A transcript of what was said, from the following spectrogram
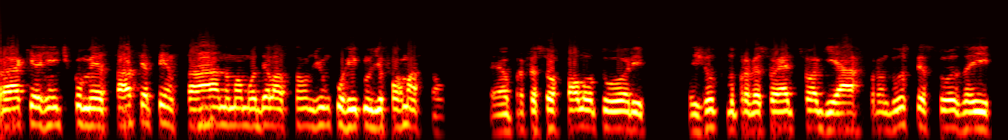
para que a gente começasse a pensar numa modelação de um currículo de formação. É, o professor Paulo Autuori, junto do professor Edson Aguiar, foram duas pessoas aí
